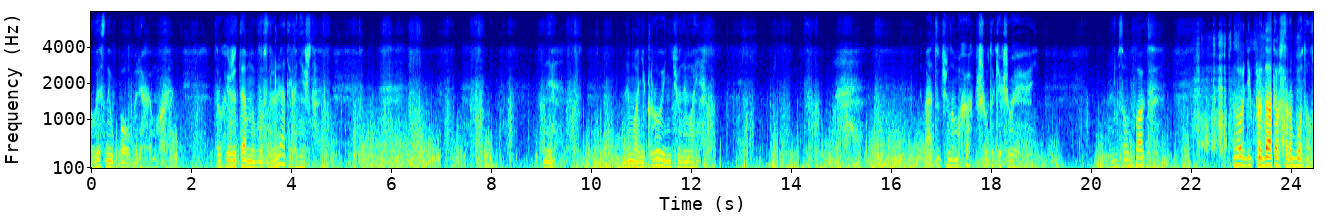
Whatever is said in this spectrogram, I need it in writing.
лис не впав, бляха муха. Трохи вже темно було стріляти, звісно. Ні. Ні крові, нічого немає. А тут що на махах пішов таких, що. Ну сам факт. Nordic Predator сработал.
